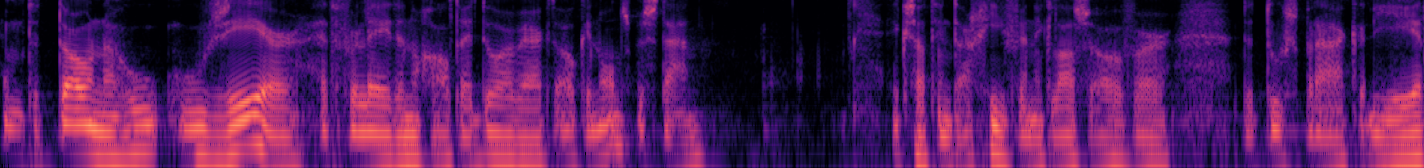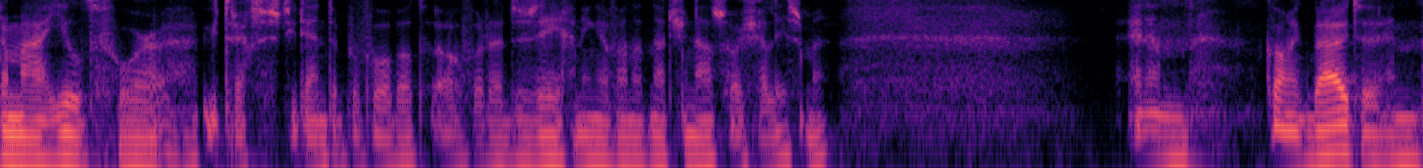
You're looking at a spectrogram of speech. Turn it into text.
Om te tonen hoe, hoezeer het verleden nog altijd doorwerkt, ook in ons bestaan. Ik zat in het archief en ik las over de toespraken die Herema hield voor eh, Utrechtse studenten bijvoorbeeld. Over eh, de zegeningen van het nationaal socialisme. En dan kwam ik buiten en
